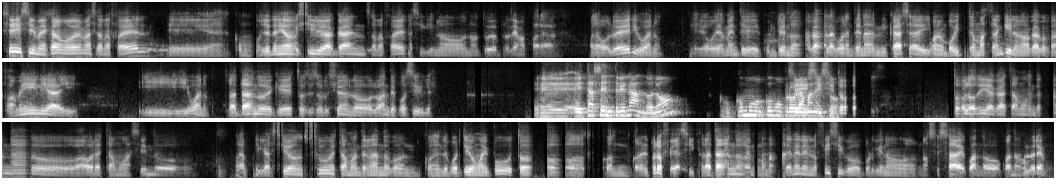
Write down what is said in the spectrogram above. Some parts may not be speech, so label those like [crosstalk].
Sí, sí, me dejaron moverme a San Rafael. eh, como yo tenía domicilio acá en San Rafael, así que no, no tuve problemas para, para volver y bueno, eh, obviamente cumpliendo acá la cuarentena en mi casa y bueno, un poquito más tranquilo, ¿no? Acá con la familia y, y bueno, tratando de que esto se solucione lo, lo antes posible. Eh, estás entrenando, ¿no? ¿Cómo, cómo programan sí, sí, eso? Sí, todos, todos los días acá estamos entrenando, ahora estamos haciendo la aplicación Zoom, estamos entrenando con, con el Deportivo Maipú, todos con, con, el profe, así que tratando de mantener en lo físico porque no, no se sabe cuándo, cuándo volveremos.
